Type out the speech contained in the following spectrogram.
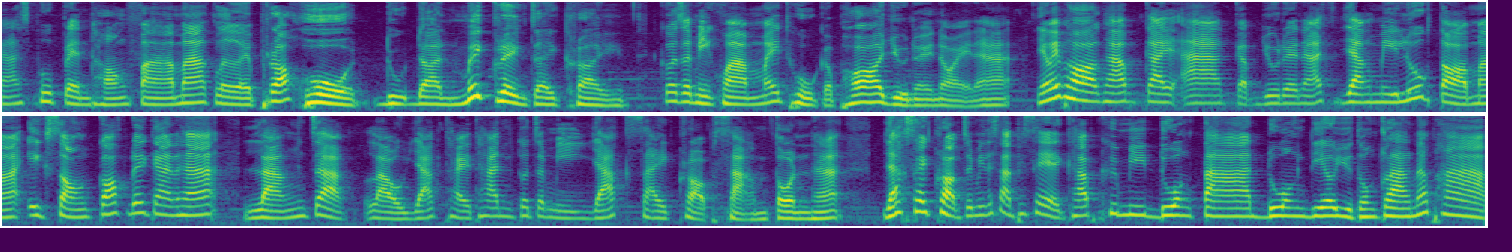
นัสผู้เป็นท้องฟ้ามากเลย เพราะโหดดุดันไม่เกรงใจใครก็จะมีความไม่ถูกกับพ่ออยู่หน่อยๆนะฮะ ยังไม่พอครับไกอากับยูเรนัสยังมีลูกต่อมาอีก 2ก๊อกด้วยกันฮะ หลังจากเหล่ายักษ์ไททันก็จะมียักษ์ไซคลอปส์3ตนฮะ ยักษ์ไซคลอปส์จะมีลักษณะพิเศษครับ คือมีดวงตาดวงเดียวอยู่ตรงกลางหน้าผาก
